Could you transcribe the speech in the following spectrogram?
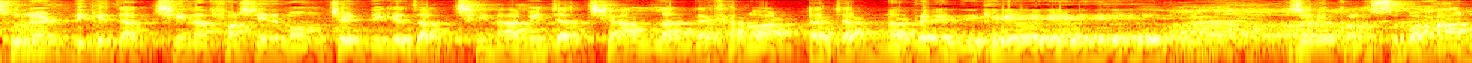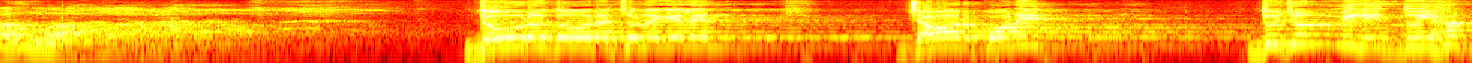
শুলের দিকে যাচ্ছি না, ফাঁসির মঞ্চের দিকে যাচ্ছি না, আমি যাচ্ছি আল্লাহর দেখানো আটটা জান্নাতের দিকে। যেরকম সুবহান আল্লাহ দৌড়ে দৌড়ে চলে গেলেন। যাওয়ার পরে দুজন মিলে দুই হাত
